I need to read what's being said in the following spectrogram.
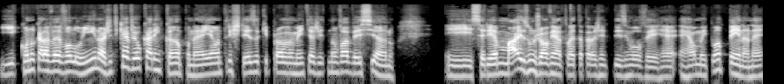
E quando o cara vai evoluindo, a gente quer ver o cara em campo, né? E é uma tristeza que provavelmente a gente não vai ver esse ano. E seria mais um jovem atleta para a gente desenvolver. É, é, realmente uma pena, né?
